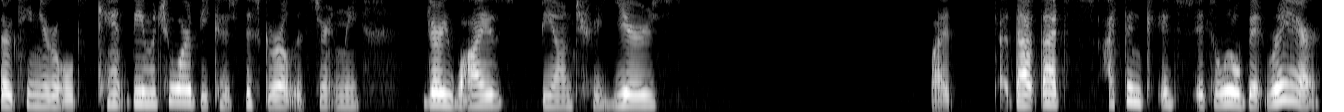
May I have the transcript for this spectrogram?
13 year olds can't be mature, because this girl is certainly very wise beyond her years. But that, that that's I think it's it's a little bit rare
